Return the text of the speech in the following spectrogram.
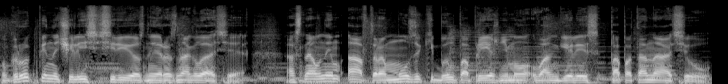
в группе начались серьезные разногласия. Основным автором музыки был по-прежнему Вангелис Папатанасиу.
